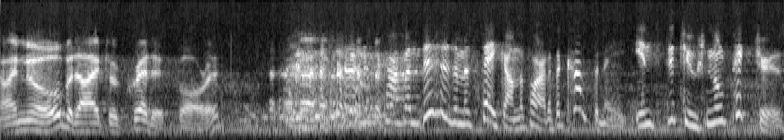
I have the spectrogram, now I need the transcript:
I know, but I took credit for it. Mr. Conklin, this is a mistake on the part of the company. Institutional pictures.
